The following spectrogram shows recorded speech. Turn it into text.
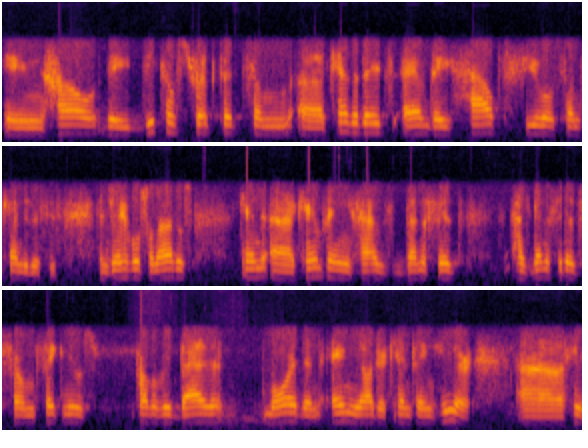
in how they deconstructed some uh, candidates and they helped fuel some candidacies. And Jair Bolsonaro's can, uh, campaign has benefit has benefited from fake news probably better more than any other campaign here. Uh, his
